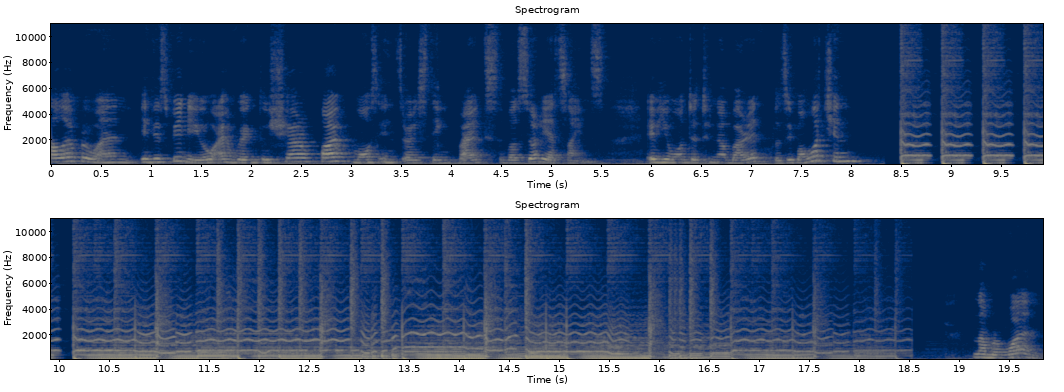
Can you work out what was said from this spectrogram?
Hello everyone, in this video I'm going to share 5 most interesting facts about zodiac signs. If you wanted to know about it, please keep on watching. Number 1.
